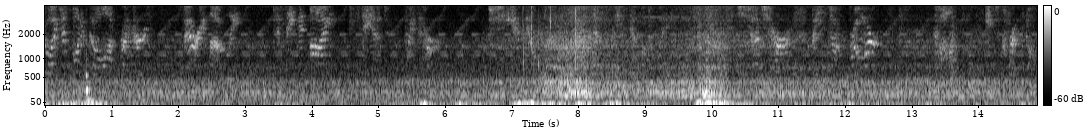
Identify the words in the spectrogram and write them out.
So I just want to go on record, very loudly, to say that I stand with her. She has helped us every step of the way. To judge her based on rumor, well, it's criminal.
